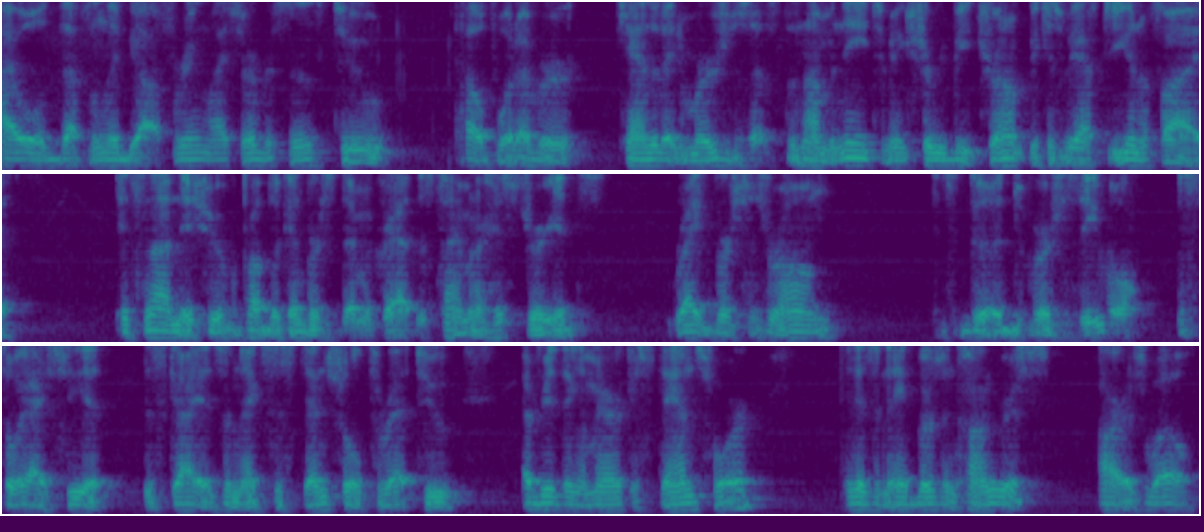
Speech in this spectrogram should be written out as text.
I will definitely be offering my services to help whatever candidate emerges as the nominee to make sure we beat Trump because we have to unify. It's not an issue of Republican versus Democrat this time in our history. It's right versus wrong. It's good versus evil. It's the way I see it. This guy is an existential threat to everything America stands for, and his enablers in Congress are as well.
